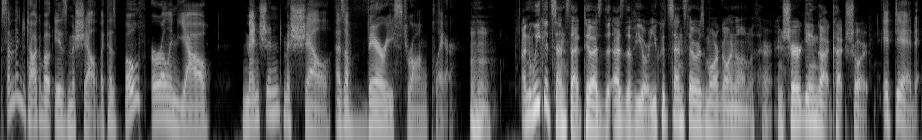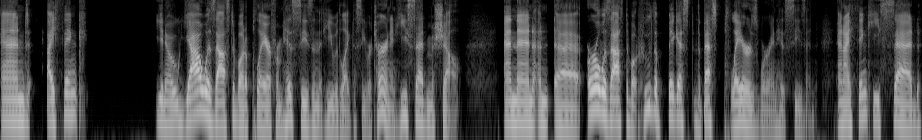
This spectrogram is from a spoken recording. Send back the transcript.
something to talk about is Michelle because both Earl and Yau mentioned Michelle as a very strong player. Mm-hmm. And we could sense that too as the as the viewer. You could sense there was more going on with her. And sure, game got cut short. It did, and I think you know, Yau was asked about a player from his season that he would like to see return, and he said Michelle. And then uh, Earl was asked about who the biggest, the best players were in his season. And I think he said,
